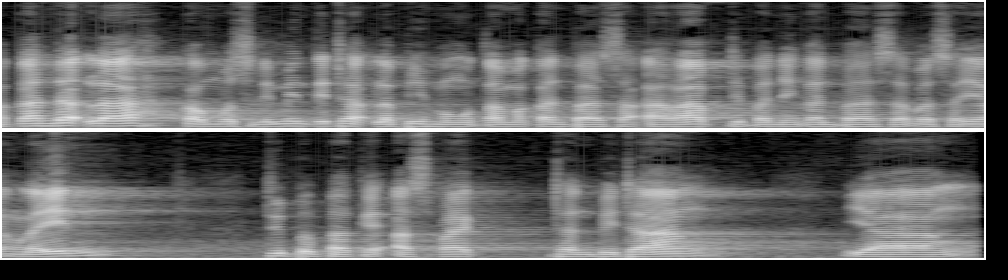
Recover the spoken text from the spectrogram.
Maka hendaklah kaum muslimin tidak lebih mengutamakan bahasa Arab dibandingkan bahasa-bahasa yang lain di berbagai aspek dan bidang yang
